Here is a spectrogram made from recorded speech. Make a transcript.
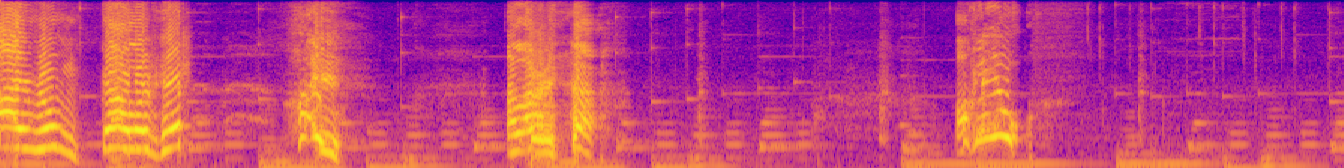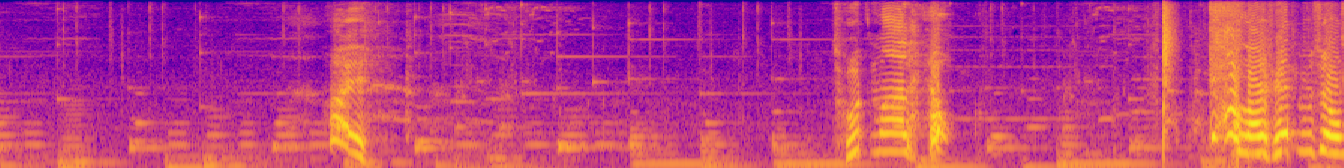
ได้ผู้ชม900เพชรเฮ้ย อะไรเนี่ย ออกเร็ว เฮ้ย ชุดมาแล้วเก้าร้อยเพชรผู้ชม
